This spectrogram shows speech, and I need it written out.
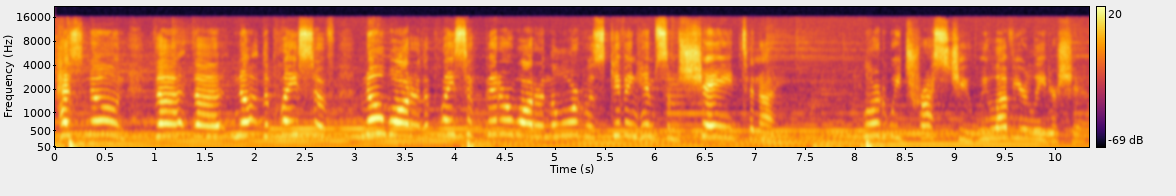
has known the, the, no, the place of no water, the place of bitter water, and the Lord was giving him some shade tonight. Lord, we trust you. We love your leadership.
